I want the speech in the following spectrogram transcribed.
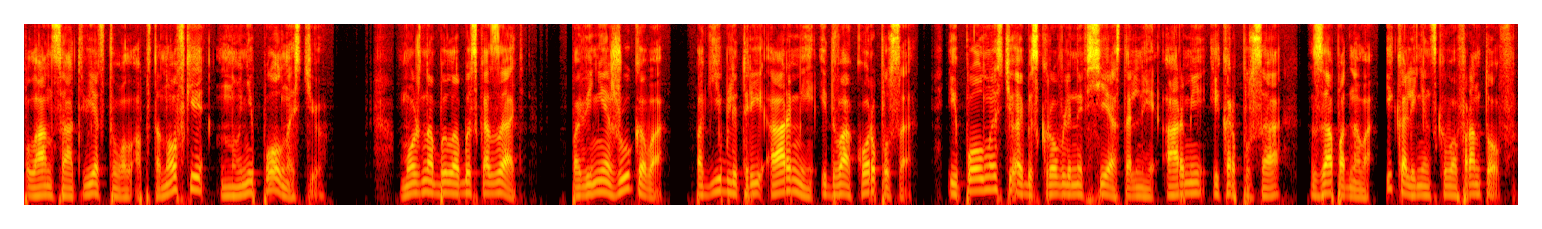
план соответствовал обстановке, но не полностью. Можно было бы сказать, по вине Жукова погибли три армии и два корпуса, и полностью обескровлены все остальные армии и корпуса Западного и Калининского фронтов.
